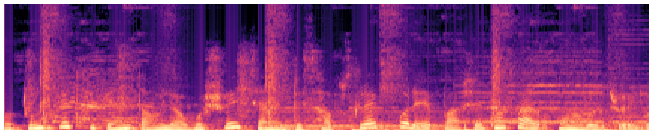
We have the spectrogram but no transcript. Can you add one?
নতুন হয়ে থাকেন, তাহলে অবশ্যই চ্যানেলটি সাবস্ক্রাইব করে পাশে থাকার অনুরোধ রইল।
